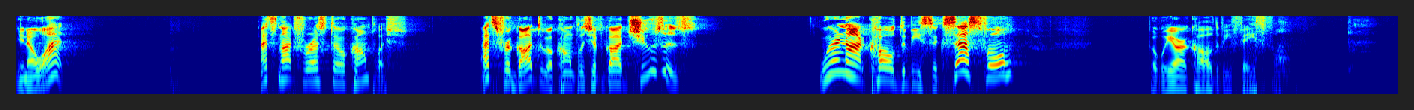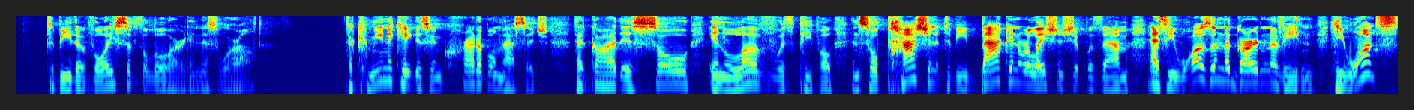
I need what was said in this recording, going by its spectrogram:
You know what? That's not for us to accomplish. That's for God to accomplish if God chooses. We're not called to be successful, but we are called to be faithful, to be the voice of the Lord in this world, to communicate this incredible message that God is so in love with people and so passionate to be back in relationship with them as He was in the Garden of Eden. He wants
